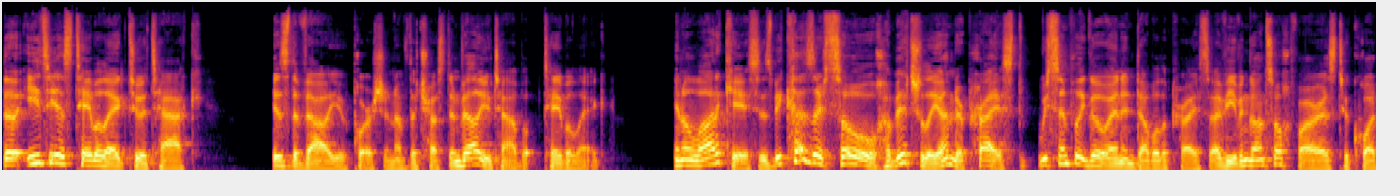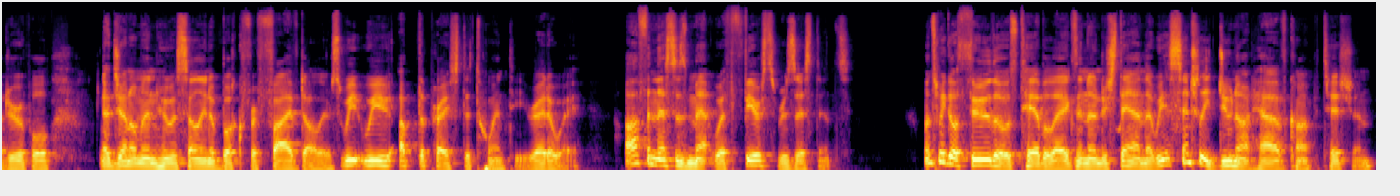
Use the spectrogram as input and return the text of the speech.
The easiest table leg to attack is the value portion of the trust and value tab- table leg. In a lot of cases, because they're so habitually underpriced, we simply go in and double the price. I've even gone so far as to quadruple a gentleman who was selling a book for $5. We, we up the price to 20 right away. Often this is met with fierce resistance. Once we go through those table legs and understand that we essentially do not have competition,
